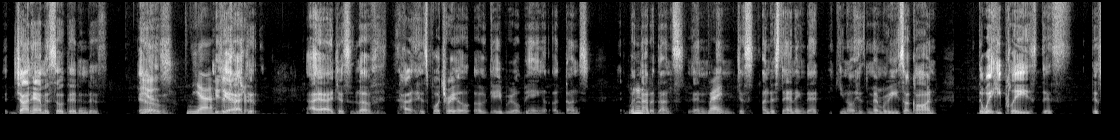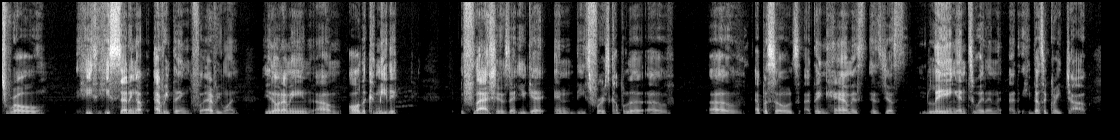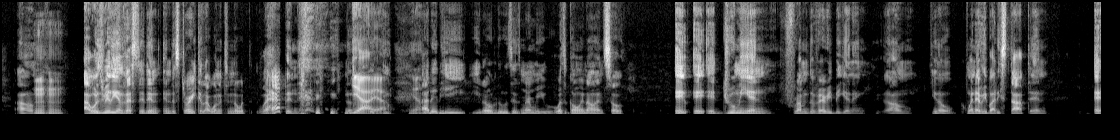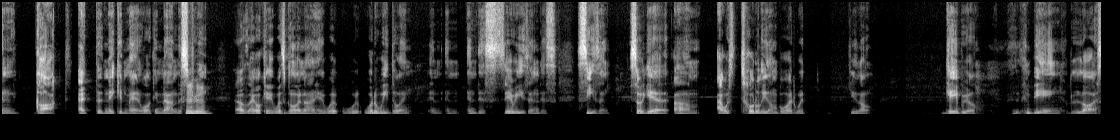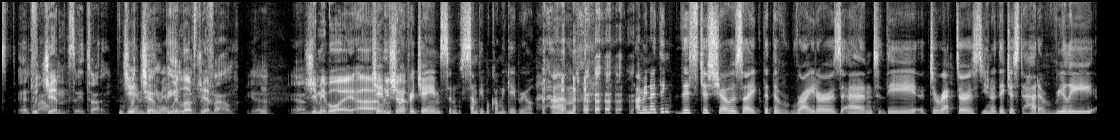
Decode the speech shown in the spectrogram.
John Hamm is so good in this. He Um, is. Yeah. He's a yeah, I just, I, I just love how his portrayal of Gabriel being a dunce, but Mhm. not a dunce, and, Right. and just understanding that you know his memories are gone. The way he plays this this role, he's he's setting up everything for everyone. You know what I mean? Um, all the comedic flashes that you get in these first couple of of, of episodes, I think Hamm is is just laying into it, and uh, he does a great job. Um, hmm I was really invested in, in the story because I wanted to know what what happened. You know, Yeah, yeah, he- yeah. How did he, you know, lose his memory? What's going on? So it it, it drew me in from the very beginning. Um, you know, when everybody stopped and and gawked at the naked man walking down the street, I was like, okay, what's going on here? What what, what are we doing in, in in this series in this season? So yeah, um, I was totally on board with, you know, Gabriel being lost and With found Jim. at the same time. Jim. with Jim right. being We love lost Jim. and found. Yeah, yeah. Jimmy boy, uh, Jim, Elysia. short for James. Some some people call me Gabriel. Um, I mean, I think this just shows like that the writers and the directors, you know, they just had a really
